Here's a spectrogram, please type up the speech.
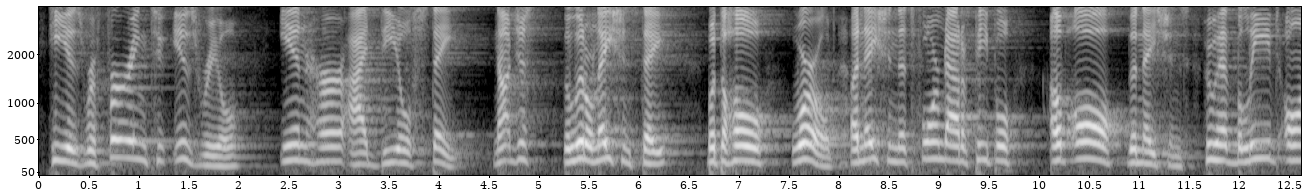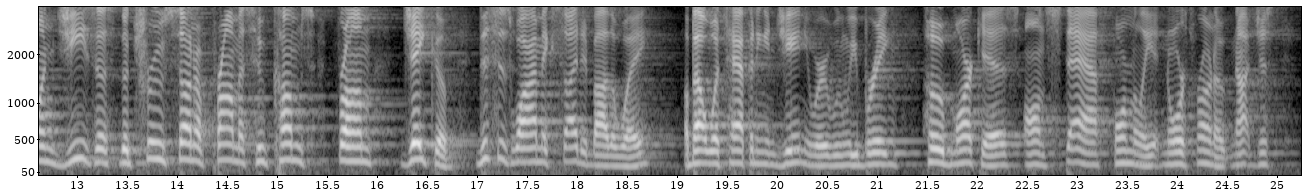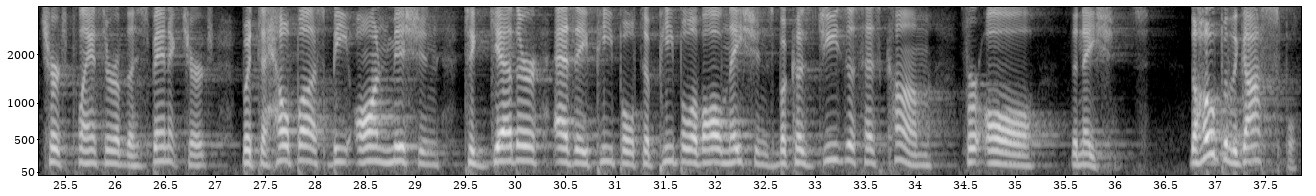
he is referring to Israel in her ideal state. Not just the little nation state, but the whole world. A nation that's formed out of people of all the nations who have believed on Jesus, the true Son of promise, who comes from Jacob. This is why I'm excited, by the way, about what's happening in January when we bring Hobe Marquez on staff formerly at North Roanoke, not just church planter of the Hispanic church, but to help us be on mission together as a people to people of all nations because Jesus has come for all the nations. The hope of the gospel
